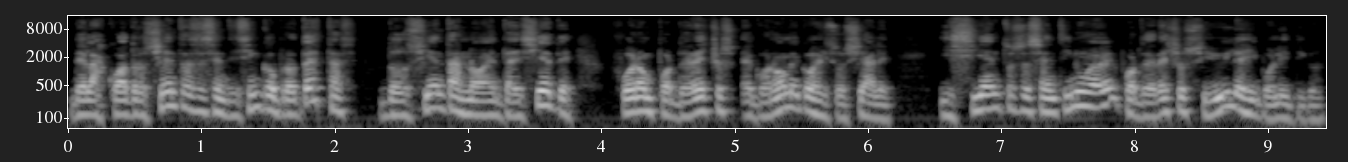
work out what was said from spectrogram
De las 465 protestas, 297 fueron por derechos económicos y sociales y 169 por derechos civiles y políticos.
